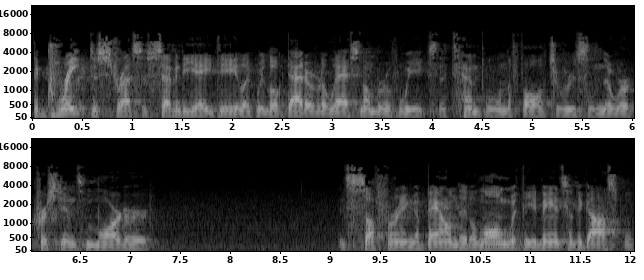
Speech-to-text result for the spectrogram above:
the great distress of 70 AD, like we looked at over the last number of weeks, the temple and the fall of Jerusalem. There were Christians martyred and suffering abounded along with the advance of the gospel.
